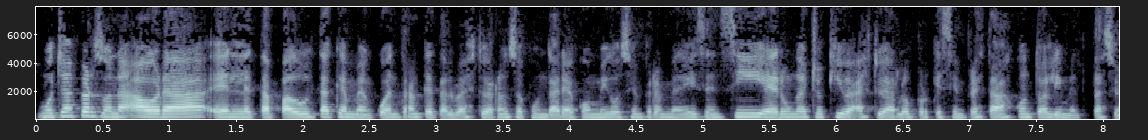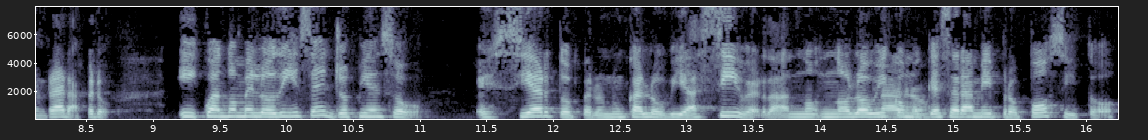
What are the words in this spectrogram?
Muchas personas ahora en la etapa adulta que me encuentran que tal vez estudiaron secundaria conmigo siempre me dicen, sí, era un hecho que iba a estudiarlo porque siempre estabas con tu alimentación rara, pero y cuando me lo dicen yo pienso, es cierto, pero nunca lo vi así, ¿verdad? No, no lo vi como que ese era mi propósito.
